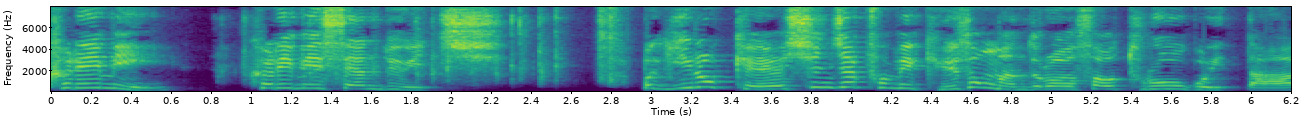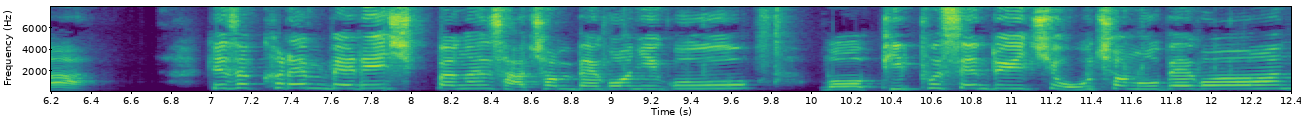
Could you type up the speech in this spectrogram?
크리미, 크리미 샌드위치. 막 이렇게 신제품이 계속 만들어서 들어오고 있다. 그래서 크랜베리 식빵은 4,100원이고, 뭐, 비프 샌드위치 5,500원,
